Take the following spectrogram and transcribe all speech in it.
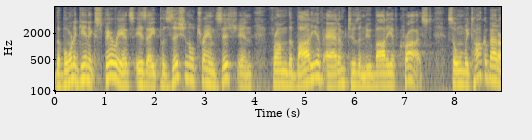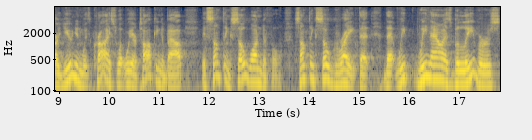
The born again experience is a positional transition from the body of Adam to the new body of Christ. So when we talk about our union with Christ, what we are talking about is something so wonderful, something so great that that we we now as believers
